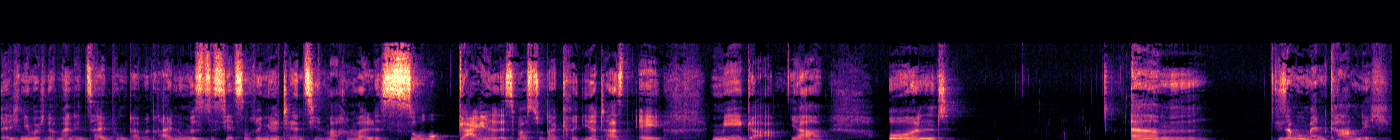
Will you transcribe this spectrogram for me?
äh, ich nehme euch nochmal in den Zeitpunkt damit rein. Du müsstest jetzt ein Ringeltänzchen machen, weil das so geil ist, was du da kreiert hast. Ey, mega, ja. Und ähm, dieser Moment kam nicht.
